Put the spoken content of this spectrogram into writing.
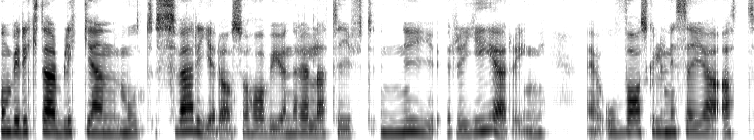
Om vi riktar blicken mot Sverige då så har vi ju en relativt ny regering. Eh, och vad skulle ni säga att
